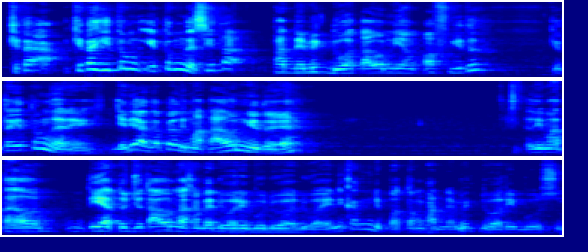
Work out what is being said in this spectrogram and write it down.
kita kita hitung hitung nggak sih tak pandemik 2 tahun yang off gitu? Kita hitung nggak nih? Jadi anggapnya lima tahun gitu ya? Lima tahun iya tujuh tahun lah sampai 2022 ini kan dipotong pandemik 2019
